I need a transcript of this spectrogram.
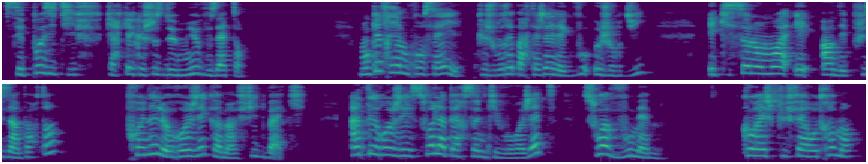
c'est positif, car quelque chose de mieux vous attend. Mon quatrième conseil que je voudrais partager avec vous aujourd'hui, et qui selon moi est un des plus importants, prenez le rejet comme un feedback. Interrogez soit la personne qui vous rejette, soit vous-même. Qu'aurais-je pu faire autrement?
